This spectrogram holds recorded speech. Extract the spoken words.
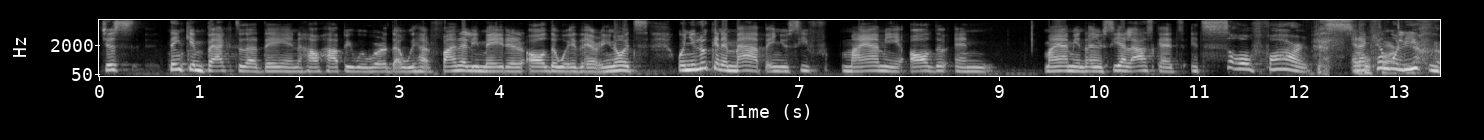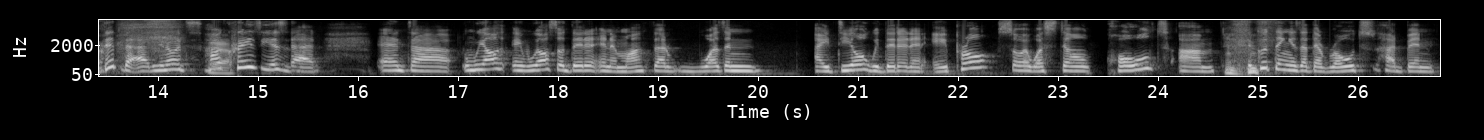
just thinking back to that day and how happy we were that we had finally made it all the way there. You know, it's when you look at a map and you see Miami all the and Miami and then you see Alaska, it's it's so far. so and I can't far, believe we did that. You know, it's how Yeah. crazy is that? And uh, we all and we also did it in a month that wasn't ideal. We did it in April, so it was still cold. Um, the good thing is that the roads had been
